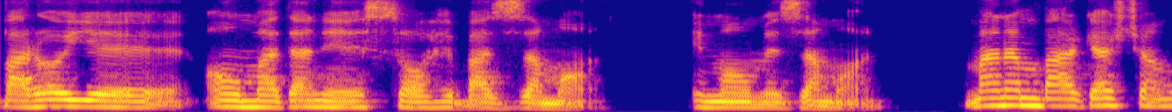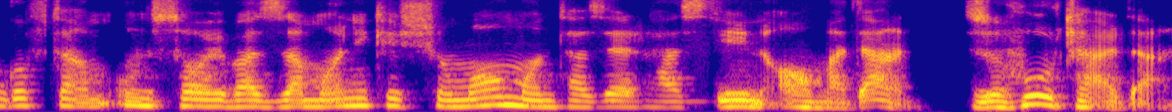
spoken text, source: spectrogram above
برای آمدن صاحب از زمان امام زمان. منم برگشتم گفتم اون صاحب از زمانی که شما منتظر هستین آمدن ظهور کردن.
